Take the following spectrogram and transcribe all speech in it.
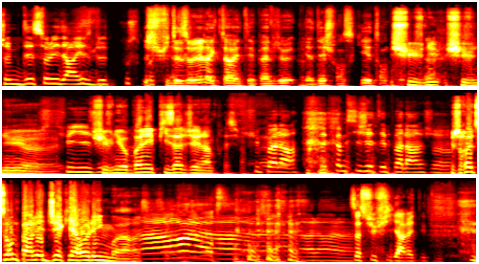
Je me désolidarise de tout ce Je suis désolé, l'acteur était pas vieux. Il y a des chances qu'il est temps. Je suis venu, je suis venu, euh, je, suis, venu au bon épisode, j'ai l'impression. Je suis pas là. Comme si j'étais pas là. Je... retourne parler de J.K. Rowling, moi. Ah, oh Ça suffit, arrêtez tout.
